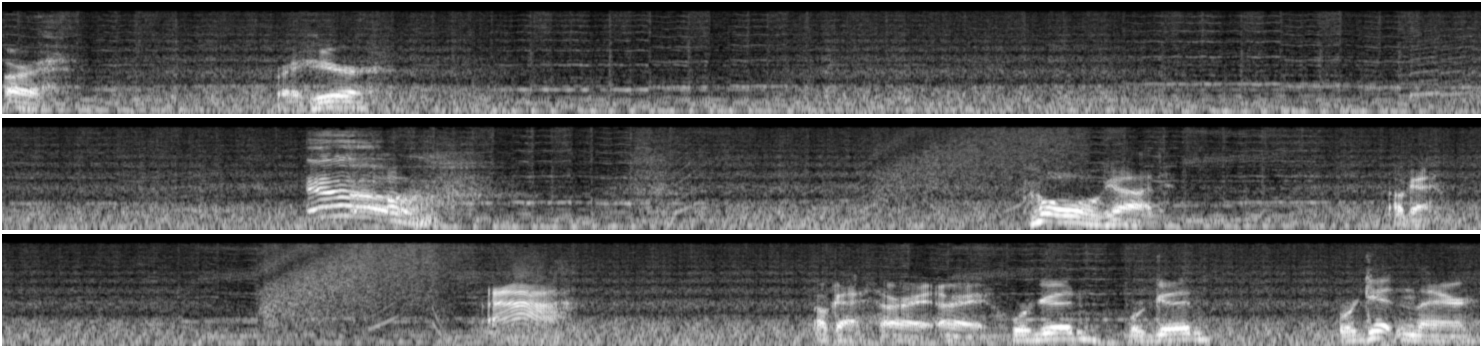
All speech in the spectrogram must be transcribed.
All right. Right here. Oh God. Okay. Ah. Okay. All right. All right. We're good. We're good. We're getting there.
